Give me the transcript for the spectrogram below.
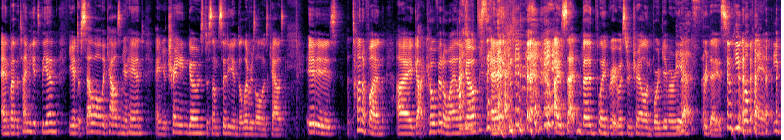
And by the time you get to the end, you get to sell all the cows in your hand, and your train goes to some city and delivers all those cows. It is a ton of fun. I got COVID a while ago, say and I sat in bed playing Great Western Trail and Board Game Arena Yes. for days. So he will play it even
